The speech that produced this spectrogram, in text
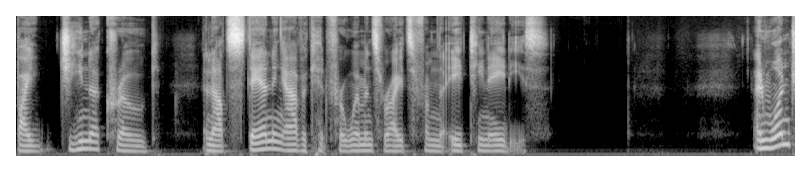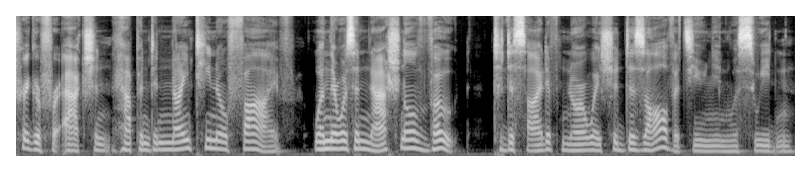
by Gina Krog, an outstanding advocate for women's rights from the 1880s. And one trigger for action happened in 1905 when there was a national vote to decide if Norway should dissolve its union with Sweden.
